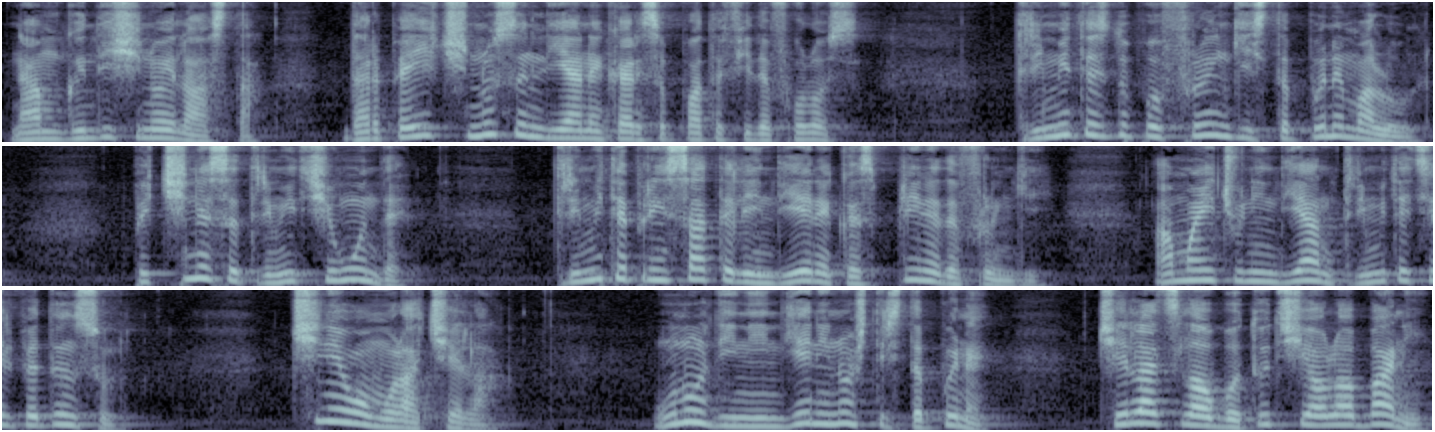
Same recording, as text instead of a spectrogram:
Ne-am gândit și noi la asta. Dar pe aici nu sunt liane care să poată fi de folos. Trimiteți după frânghii, stăpâne Malun. Pe cine să trimit și unde? Trimite prin satele indiene că pline de frânghii. Am aici un indian, trimiteți-l pe dânsul. Cine e omul acela? Unul din indienii noștri, stăpâne. Ceilalți l-au bătut și i-au luat banii.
